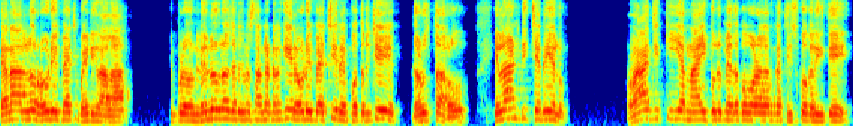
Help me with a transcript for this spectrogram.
తెనాల్లో రౌడీ బ్యాచ్ బయటికి రాలా. ఇప్పుడు నెల్లూరులో జరిగిన సంఘటనకి రౌడీ బ్యాచ్ రేపు పొద్దు నుంచి దడుస్తారు ఇలాంటి చర్యలు రాజకీయ నాయకుల మీద కూడా కనుక తీసుకోగలిగితే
